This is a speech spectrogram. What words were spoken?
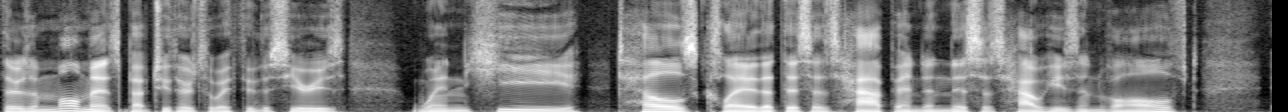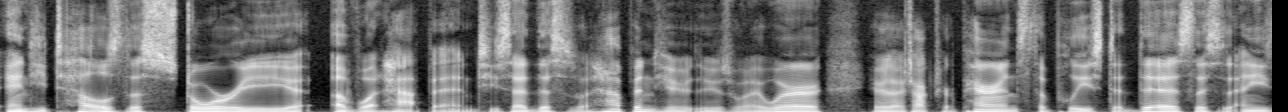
There's a moment about two thirds of the way through the series when he tells Clay that this has happened and this is how he's involved. And he tells the story of what happened. He said, "This is what happened. Here, here's what I were. Here's I talked to her parents. The police did this. This is," and he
